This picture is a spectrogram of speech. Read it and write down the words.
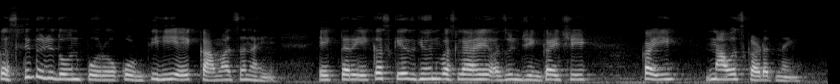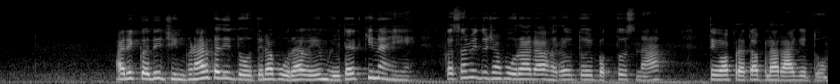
कसली तुझी दोन पोरं? कोणतीही एक कामाचं नाही. एक तर एकच केस घेऊन बसला आहे अजून जिंकायची काही नावच काढत नाही. अरे कधी जिंकणार कधी तो? त्याला पुरावे मिळतात की नाही? कसं मी तुझ्या पोराला हरवतोय बघतोस ना? तेव्हा प्रतापला राग येतो.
